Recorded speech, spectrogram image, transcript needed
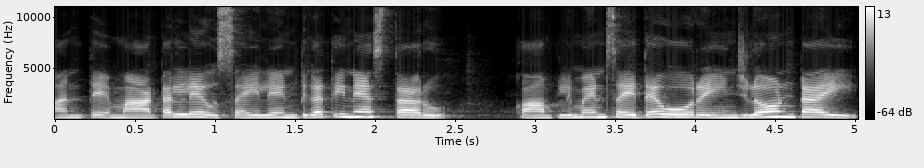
అంతే. మాటలు లేవు. సైలెంట్గా తినేస్తారు. కాంప్లిమెంట్స్ అయితే ఓ రేంజ్లో ఉంటాయి.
